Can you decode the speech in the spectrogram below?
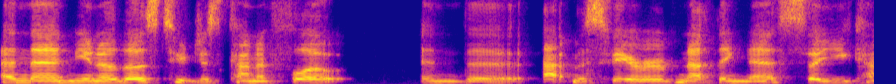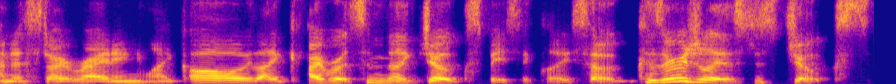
And then, you know, those two just kind of float in the atmosphere of nothingness. So you kind of start writing like, oh, like I wrote some like jokes basically. So because originally it's just jokes.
